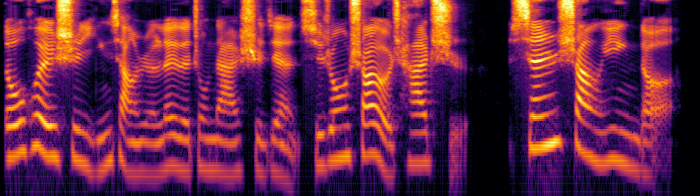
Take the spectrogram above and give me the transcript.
都会是影响人类的重大事件，其中稍有差池，先上映的。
